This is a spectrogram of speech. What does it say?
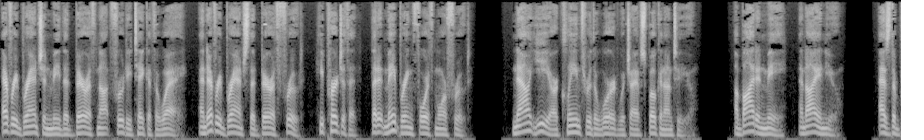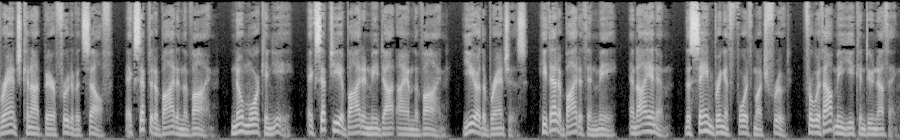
Every branch in me that beareth not fruit he taketh away, and every branch that beareth fruit, he purgeth it, that it may bring forth more fruit. Now ye are clean through the word which I have spoken unto you. Abide in me, and I in you. As the branch cannot bear fruit of itself, except it abide in the vine, no more can ye, except ye abide in me. I am the vine, ye are the branches, he that abideth in me, and I in him, the same bringeth forth much fruit, for without me ye can do nothing.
